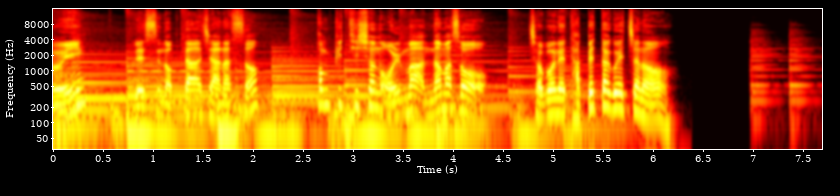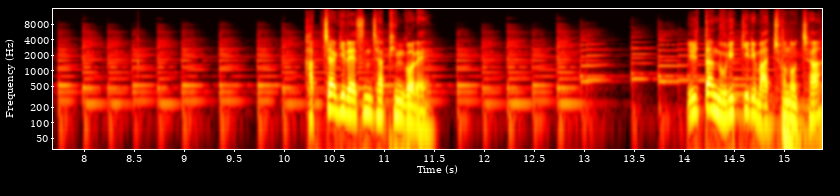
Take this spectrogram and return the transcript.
으잉? 레슨 없다 하지 않았어? 컴피티션 얼마 안 남아서 저번에 다 뺐다고 했잖아. 갑자기 레슨 잡힌 거래 일단 우리끼리 맞춰놓자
